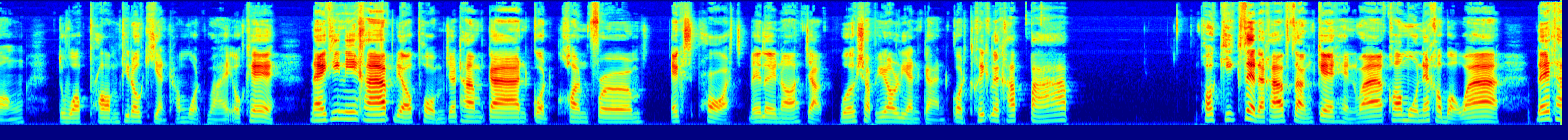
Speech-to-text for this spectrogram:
องตัวพรอมที่เราเขียนทั้งหมดไว้โอเค ในที่นี้ครับ เดี๋ยวผมจะทำการกด confirm export ได้เลยเนาะจากเวิร์กช็อปที่เราเรียนกัน กดคลิกเลยครับปั๊บพอคลิกเสร็จนะครับ สังเกตเห็นว่าข้อมูลเนี่ยเขาบอกว่า ได้ท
